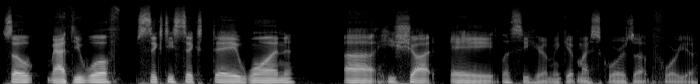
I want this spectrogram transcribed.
So Matthew Wolff, 66 day one. Uh, he shot a, let's see here, let me get my scores up for you.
